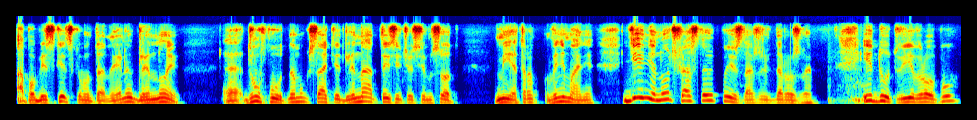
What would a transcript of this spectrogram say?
А по Бискитскому тоннелю длиной, э, двухпутному, кстати, длина 1700 метров, внимание, день и ночь шастают поезда железнодорожные. Идут в Европу,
